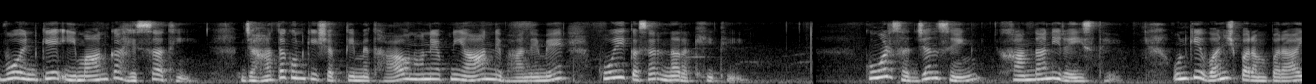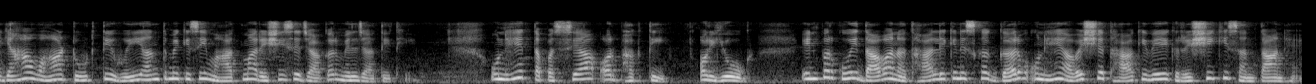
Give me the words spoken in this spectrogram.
وہ ان کے ایمان کا حصہ تھیں۔ جہاں تک ان کی شکتی میں تھا، انہوں نے اپنی آن نبھانے میں کوئی کسر نہ رکھی تھی۔ کنور سجن سنگھ خاندانی رئیس تھے۔ ان کی ونش پرمپرا یہاں وہاں ٹوٹتی ہوئی انت میں کسی مہاتما رشی سے جا کر مل جاتی تھی۔ انہیں تپسیا اور بھکتی اور یوگ، ان پر کوئی دعویٰ نہ تھا، لیکن اس کا گرو انہیں اوشیہ تھا کہ وہ ایک رشی کی سنتان ہیں۔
